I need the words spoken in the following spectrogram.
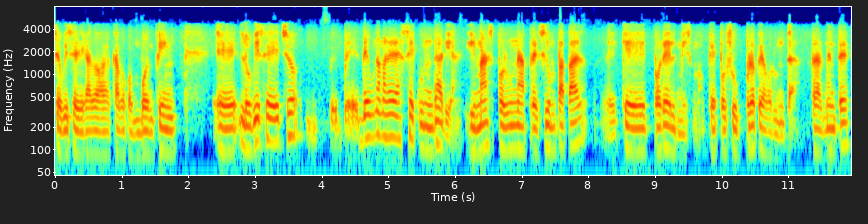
se hubiese llegado a cabo con buen fin, eh, lo hubiese hecho de una manera secundaria y más por una presión papal que por él mismo, que por su propia voluntad. Realmente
